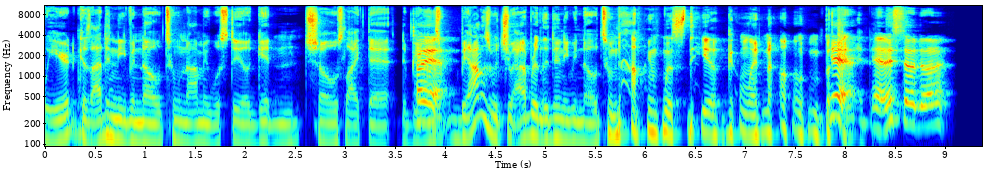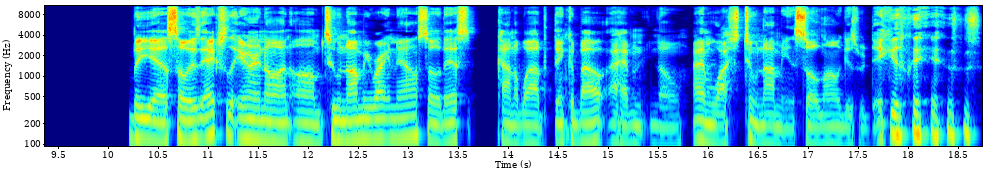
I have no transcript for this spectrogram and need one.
weird because I didn't even know Toonami was still getting shows like that. To be Oh, honest, yeah. be honest with you, I really didn't even know Toonami was still going on. But, yeah, yeah, they're still doing it. but yeah, so it's actually airing on um Toonami right now. So that's kind of wild to think about. I haven't, you know, I haven't watched Toonami in so long. It's ridiculous.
